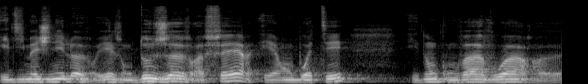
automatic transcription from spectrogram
et d'imaginer l'œuvre. Vous voyez, elles ont deux œuvres à faire et à emboîter. Et donc, on va avoir, euh,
